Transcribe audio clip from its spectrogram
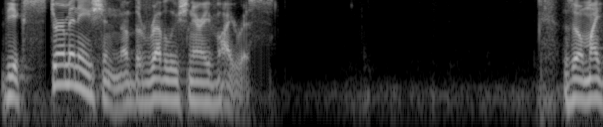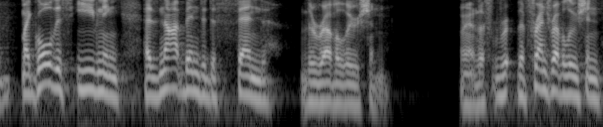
the extermination of the revolutionary virus. So, my, my goal this evening has not been to defend the revolution. I mean, the, the French Revolution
